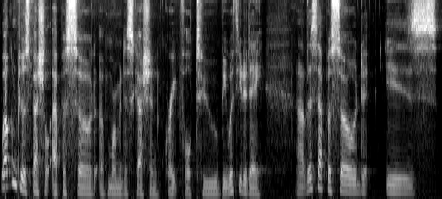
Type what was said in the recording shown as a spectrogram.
Welcome to a special episode of Mormon Discussion. Grateful to be with you today. Uh, this episode is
